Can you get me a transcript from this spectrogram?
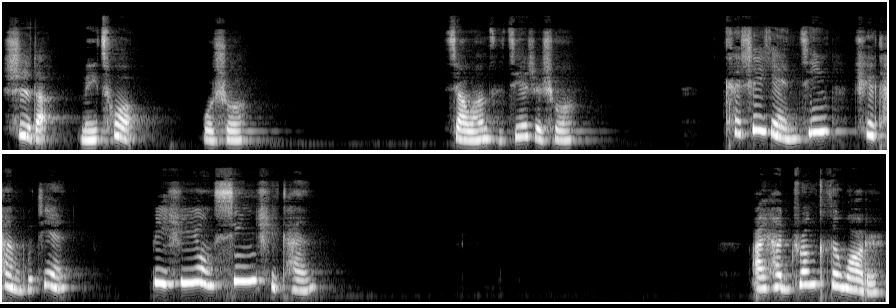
是的，没错，我说。小王子接着说：“可是眼睛却看不见，必须用心去看。” I had drunk the water.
